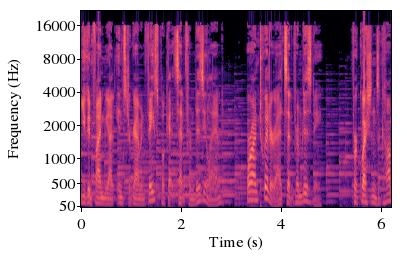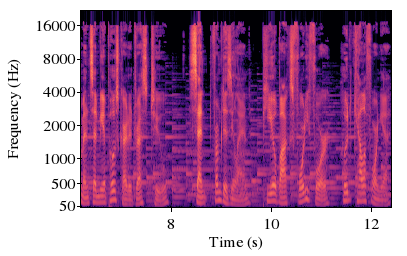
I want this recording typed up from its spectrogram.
You can find me on Instagram and Facebook at Sent from Disneyland or on Twitter at Sent from Disney. For questions and comments, send me a postcard addressed to Sent from Disneyland, P.O. Box 44, Hood, California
